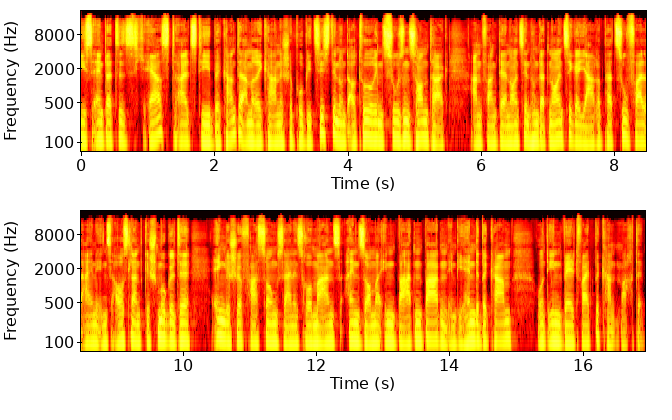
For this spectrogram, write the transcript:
Dies änderte sich erst, als die bekannte amerikanische Publizistin und Autorin Susan Sontag Anfang der 1990er Jahre per Zufall eine ins Ausland geschmuggelte englische Fassung seines Romans Ein Sommer in Baden-Baden in die Hände bekam und ihn weltweit bekannt machte.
